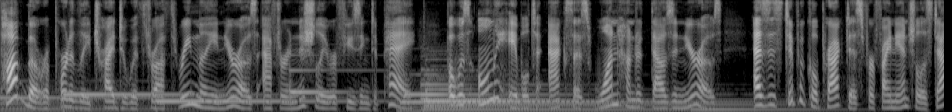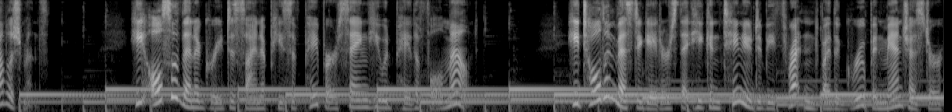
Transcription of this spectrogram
Pogba reportedly tried to withdraw 3 million euros after initially refusing to pay, but was only able to access 100,000 euros as is typical practice for financial establishments. He also then agreed to sign a piece of paper saying he would pay the full amount. He told investigators that he continued to be threatened by the group in Manchester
